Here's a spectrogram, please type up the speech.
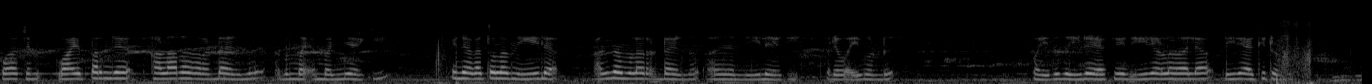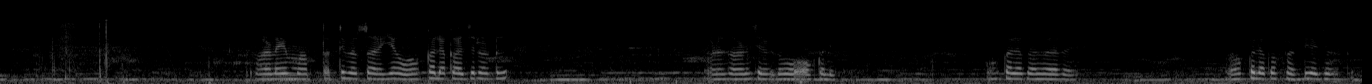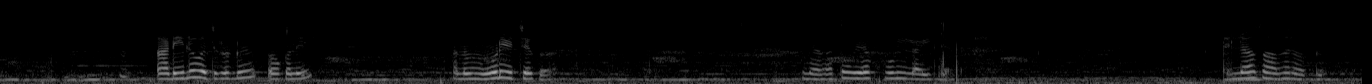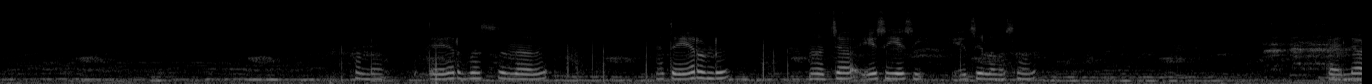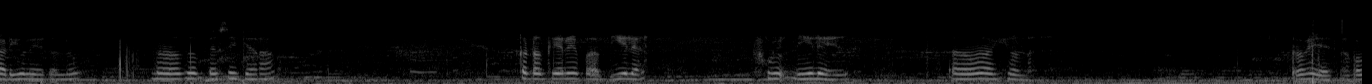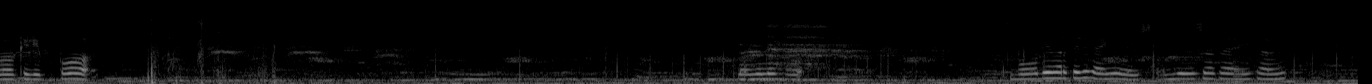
കുറച്ച് വൈപ്പറിന്റെ കളറ് റെഡായിരുന്നു അത് മഞ്ഞയാക്കി. പിന്നെ അകത്തുള്ള നീല അത് നമ്മൾ റെഡായിരുന്നു അത് ഞാൻ നീലയാക്കി. ഒരു വൈബുണ്ട് അപ്പോൾ ഇത് നീലയാക്കി. നീലയുള്ളതെല്ലാം നീലയാക്കിയിട്ടുണ്ട്. ആണെങ്കിൽ മൊത്തത്തിൽ ബസ് ഞാൻ ഓക്കലൊക്കെ വെച്ചിട്ടുണ്ട്. അവിടെ കാണിച്ചിരുന്നത് ഓക്കൽ ഓക്കലൊക്കെ കയറി ലോക്കലൊക്കെ ഫ്രണ്ടിൽ വെച്ചിട്ടുണ്ട്. അടിയിൽ വെച്ചിട്ടുണ്ട് ഓക്കൽ അന്ന് മൂടി വെച്ചേക്കുക പിന്നെ അകത്ത് പോയാൽ ഫുൾ ലൈറ്റ് എല്ലാ സാധനവും ഉണ്ട്. ഉണ്ടോ എയർ ബസ് എന്നാണ്. അതിനകത്ത് എയർ ഉണ്ട്. എന്ന് വെച്ചാൽ A C A C A C ഉള്ള ബസ്സാണ് അപ്പം എല്ലാം അടിപൊളിയായിട്ടുണ്ട്. നമുക്ക് ബസ്സിൽ കയറാം കേട്ടോ കയറിയപ്പോൾ നീല ഫുൾ നീലയായത്. അത് ഓണാക്കിക്കൊണ്ട് അപ്പോൾ നോക്കിയിട്ട് ഇപ്പോൾ ബോഡി വർക്കിന് കഴിഞ്ഞു കഴിച്ചു അഞ്ച് ദിവസമൊക്കെ ആയി കാണും.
